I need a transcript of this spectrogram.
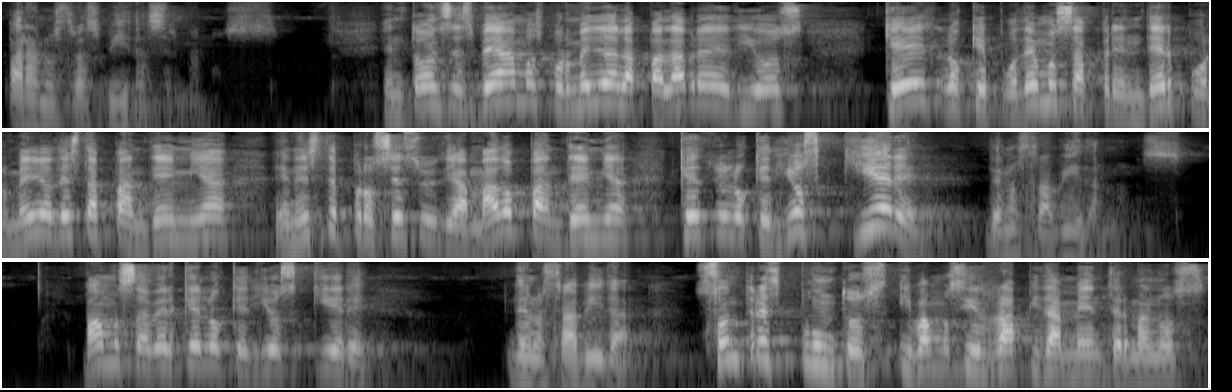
para nuestras vidas, hermanos. Entonces veamos por medio de la palabra de Dios ¿Qué es lo que podemos aprender por medio de esta pandemia, en este proceso llamado pandemia? ¿Qué es lo que Dios quiere de nuestra vida, hermanos? Vamos a ver qué es lo que Dios quiere de nuestra vida. Son tres puntos y vamos a ir rápidamente, hermanos.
